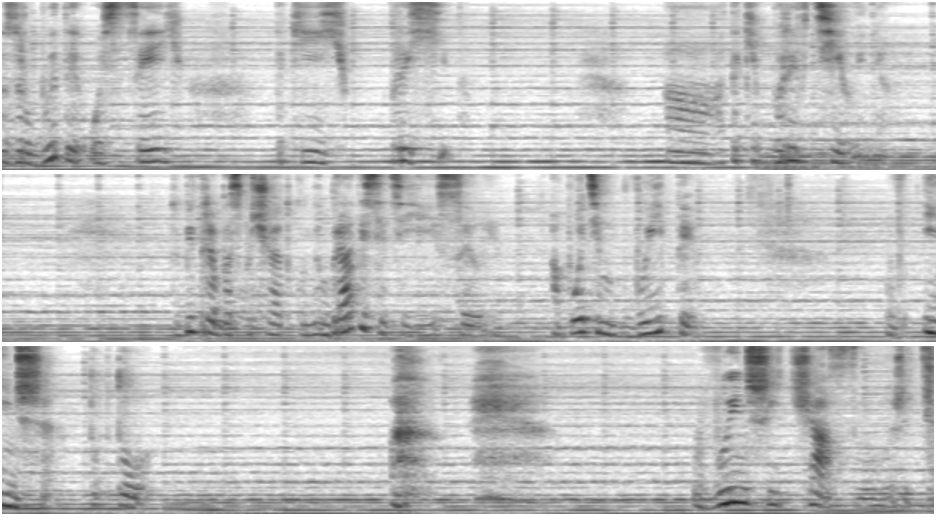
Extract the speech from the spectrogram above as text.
зробити ось цей такий перехід, а, таке перевтілення. Тобі треба спочатку набратися цієї сили, а потім вийти в інше. Тобто в інший час свого життя,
